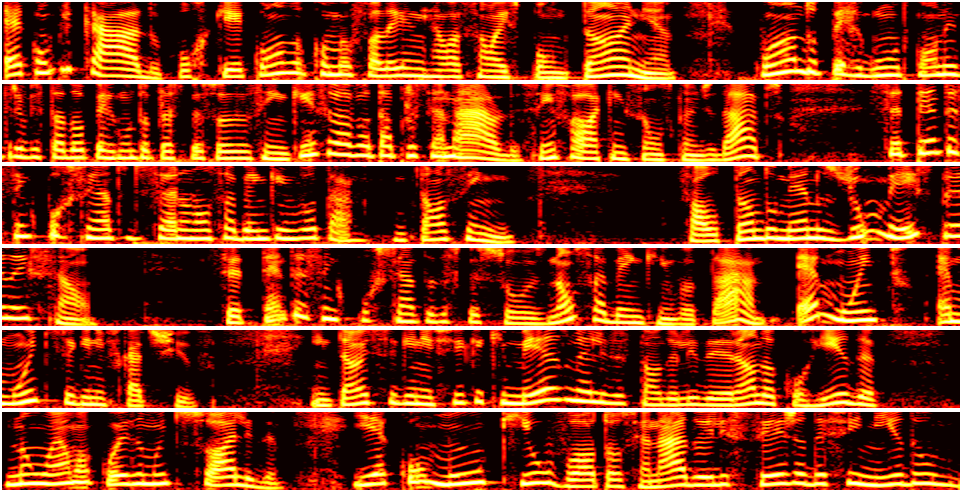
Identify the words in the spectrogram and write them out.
é complicado, porque quando, como eu falei em relação à espontânea, quando pergunto, quando o entrevistador pergunta para as pessoas assim, quem você vai votar para o Senado, sem falar quem são os candidatos, 75% disseram não saber em quem votar. Então, assim, faltando menos de um mês para a eleição, 75% das pessoas não saberem quem votar é muito, é muito significativo. Então, isso significa que mesmo eles estando liderando a corrida, não é uma coisa muito sólida. E é comum que o voto ao Senado ele seja definido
